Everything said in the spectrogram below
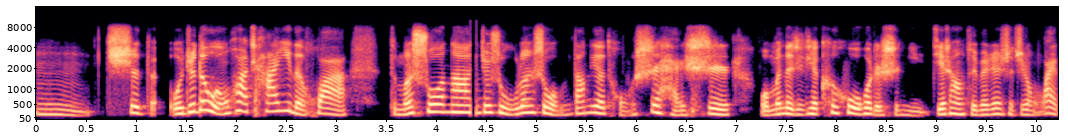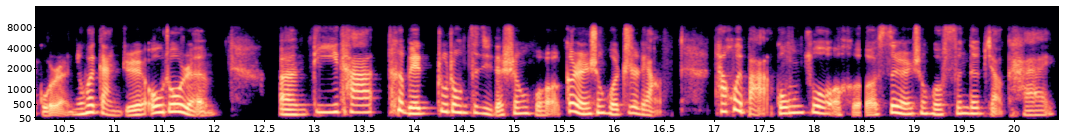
嗯，是的，我觉得文化差异的话，怎么说呢？就是无论是我们当地的同事，还是我们的这些客户，或者是你街上随便认识这种外国人，你会感觉欧洲人。嗯，第一，他特别注重自己的生活、个人生活质量，他会把工作和私人生活分得比较开。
